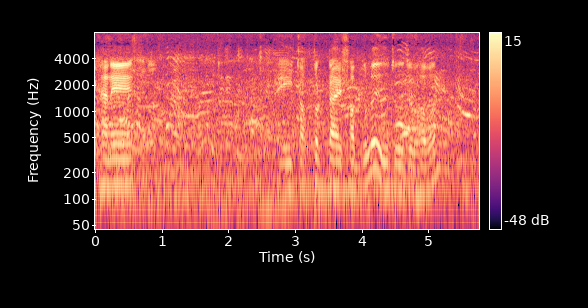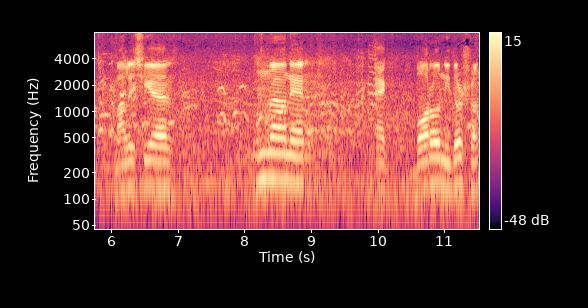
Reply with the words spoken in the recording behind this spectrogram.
এখানে এই চত্বরটায় সবগুলোই উঁচু উঁচু ভবন। মালয়েশিয়ার উন্নয়নের এক বড় নিদর্শন।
